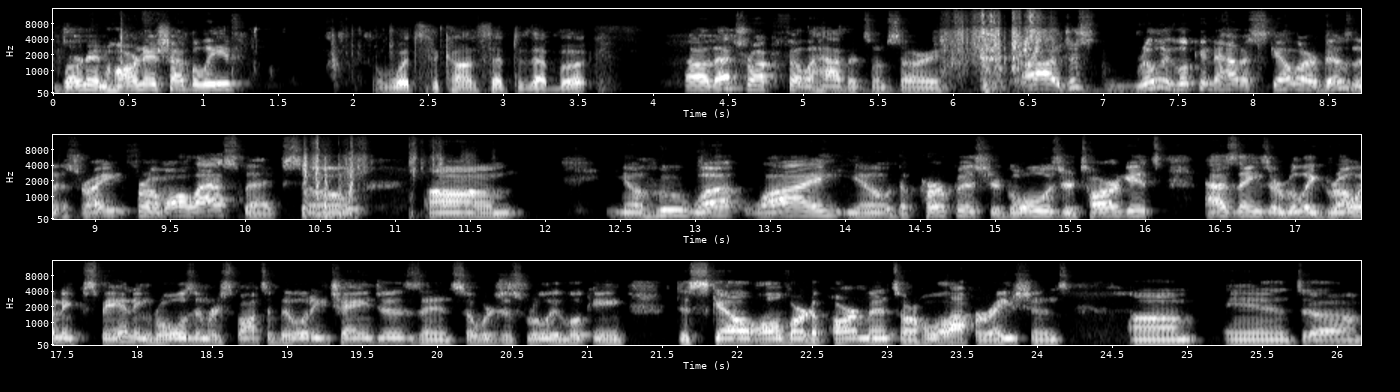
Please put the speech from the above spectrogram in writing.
Vernon Harnish, I believe. What's the concept of that book? Oh, that's Rockefeller Habits. I'm sorry. Uh, just really looking to how to scale our business, right, from all aspects. So, um, you know, who, what, why, you know, the purpose, your goals, your targets. As things are really growing, expanding, roles and responsibility changes, and so we're just really looking to scale all of our departments, our whole operations, um, and uh,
